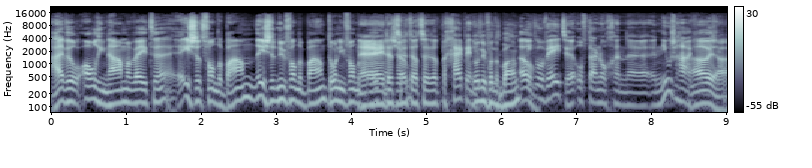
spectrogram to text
Hij wil al die namen weten. Is het van de baan? Is het nu van de baan? Donny van der Beek Nee, en dat, zo? dat, dat, dat begrijp ik niet. Donny van de baan. Oh, Ik wil weten of daar nog een, eh, een nieuwshaakje oh in ja.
